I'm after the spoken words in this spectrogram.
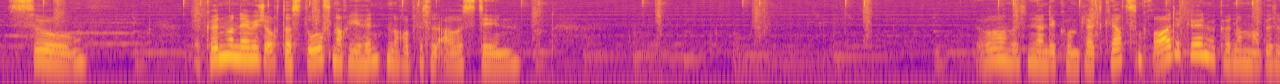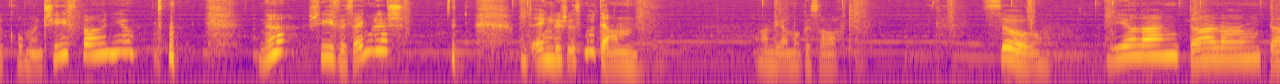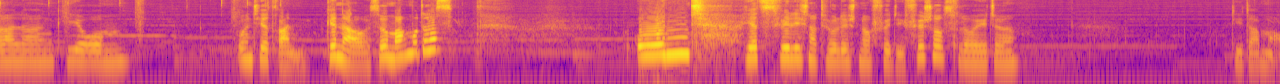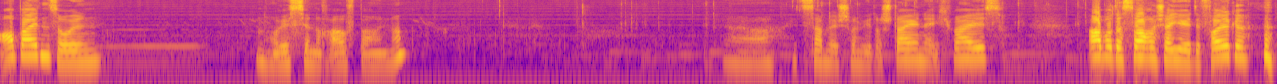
So. Da können wir nämlich auch das Dorf nach hier hinten noch ein bisschen ausdehnen. So, müssen ja an die komplett Kerzen gerade gehen. Wir können noch mal ein bisschen krumm und schief bauen hier. ne? Schief ist Englisch. und Englisch ist modern. Haben wir immer gesagt. So. Hier lang, da lang, da lang, hier rum. Und hier dran. Genau, so machen wir das. Und jetzt will ich natürlich noch für die Fischersleute, die da mal arbeiten sollen, ein Häuschen noch aufbauen. Ne? Ja, jetzt sammle ich schon wieder Steine, ich weiß. Aber das sage ich ja jede Folge.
